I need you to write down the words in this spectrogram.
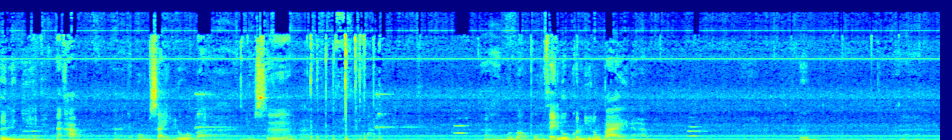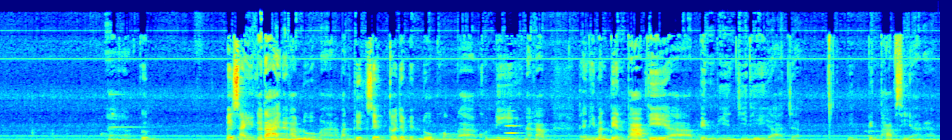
ขึ้นอย่างนี้นะครับเดี๋ยวผมใส่รูป user สมมติว่าผมใส่รูปคนนี้ลงไปนะครับปึ๊บปึ๊บไม่ใส่ก็ได้นะครับรูปบันทึกเสร็จก็จะเป็นรูปของอคนนี้นะครับ แต่นี้มันเป็นภาพที่เป็น PNG ที่อาจจะ เป็นภาพเสียนะครับ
